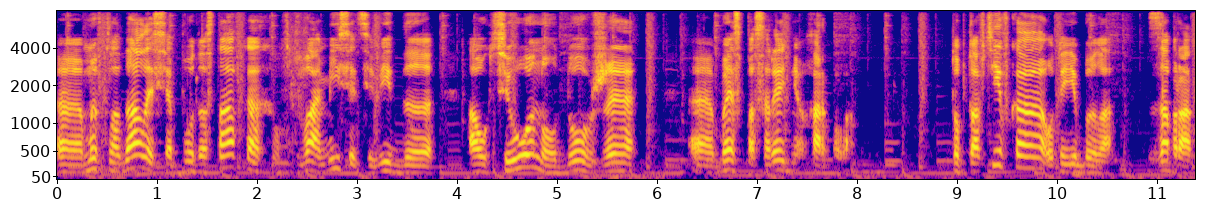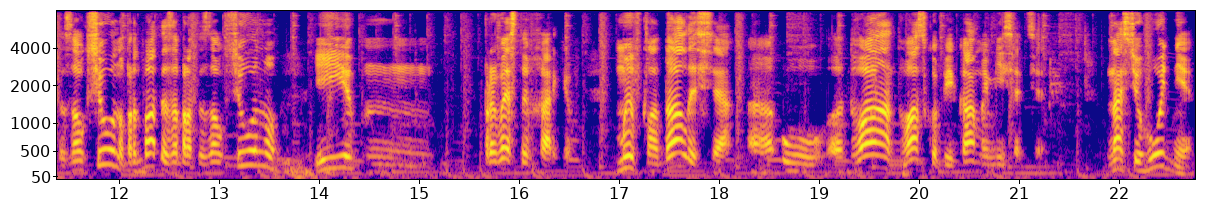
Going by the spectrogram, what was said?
Е, Ми вкладалися по доставках в два місяці від е, аукціону до вже е, безпосередньо Харкова. Тобто автівка, от її було забрати з аукціону, придбати, забрати з аукціону і м, привезти в Харків. Ми вкладалися е, у 2-2 з копійками місяці. На сьогодні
